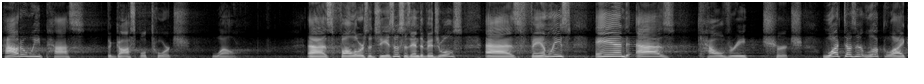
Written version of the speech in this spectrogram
How do we pass the gospel torch well? As followers of Jesus, as individuals, as families, and as Calvary Church. What does it look like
